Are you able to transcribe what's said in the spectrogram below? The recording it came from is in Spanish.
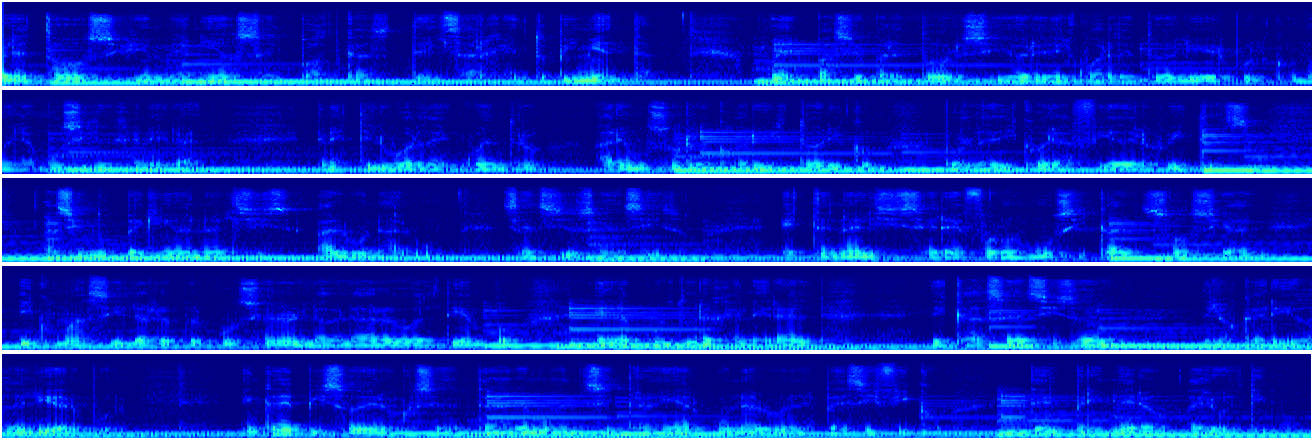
Hola a todos y bienvenidos al podcast del Sargento Pimienta, un espacio para todos los seguidores del cuarteto de Liverpool como de la música en general. En este lugar de encuentro haremos un recorrido histórico por la discografía de los Beatles, haciendo un pequeño análisis álbum a álbum, sencillo sencillo. Este análisis será de forma musical, social y como así la repercusión a lo largo del tiempo en la cultura general de cada sencillo de los queridos de Liverpool. En cada episodio nos concentraremos en desentrañar un álbum en específico, del primero al último.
